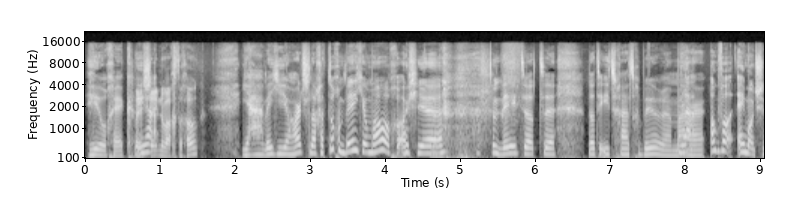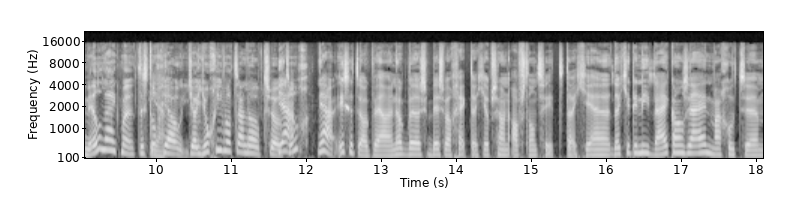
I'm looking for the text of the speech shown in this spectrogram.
Heel gek. Ben je ja. zenuwachtig ook? Ja, weet je, je hartslag gaat toch een beetje omhoog als je ja. weet dat, uh, dat er iets gaat gebeuren. Maar ja, ook wel emotioneel lijkt me. Het is toch ja. jouw, jouw jochie wat daar loopt zo, ja. toch? Ja, is het ook wel. En ook best, best wel gek dat je op zo'n afstand zit. Dat je, dat je er niet bij kan zijn. Maar goed, um,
